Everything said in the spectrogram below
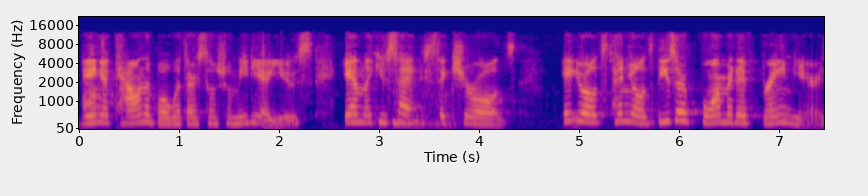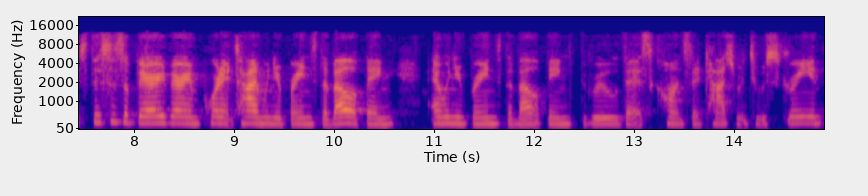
Being accountable with our social media use. And like you said, mm-hmm. six year olds, eight year olds, 10 year olds, these are formative brain years. This is a very, very important time when your brain's developing. And when your brain's developing through this constant attachment to a screen,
